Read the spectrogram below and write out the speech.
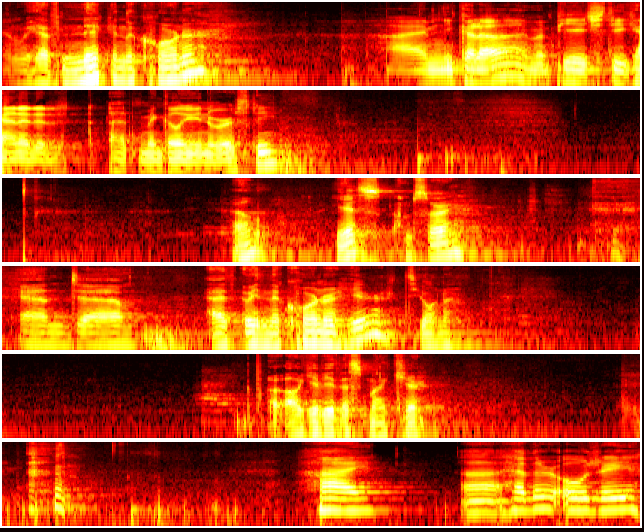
And we have Nick in the corner. Hi, I'm Nicola. I'm a PhD candidate at McGill University. Oh, yes, I'm sorry. And um, in the corner here, do you want to? I'll give you this mic here. Hi, uh, Heather Oj,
